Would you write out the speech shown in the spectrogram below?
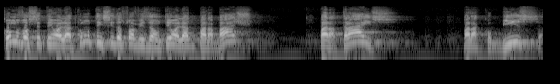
como você tem olhado? Como tem sido a sua visão? Tem olhado para baixo? Para trás? Para a cobiça?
